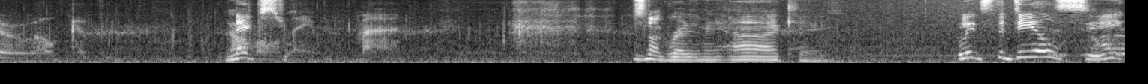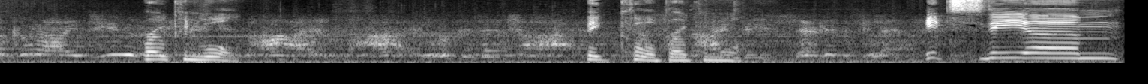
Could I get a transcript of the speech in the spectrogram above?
You're welcome. Next Normal name, man. It's not great at the minute. Ah, okay. Well, it's the DLC. Broken wall. My, my, look at the time. Big core broken wall. It's the um,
